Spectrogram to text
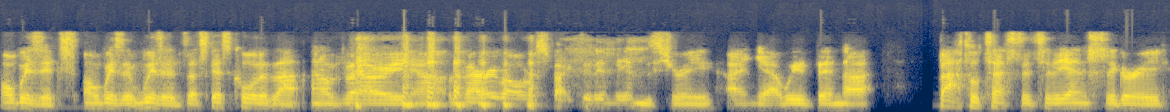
are wizards, are wizard wizards. Let's let's call it that, and are very uh, very well respected in the industry. And yeah, we've been uh, battle tested to the nth degree.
